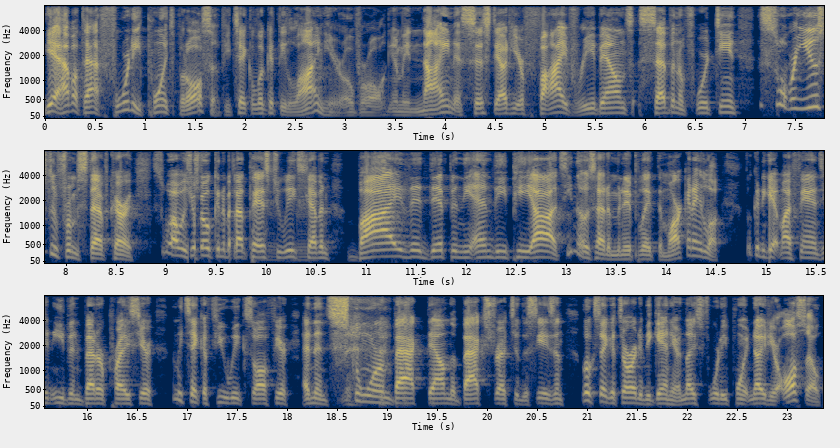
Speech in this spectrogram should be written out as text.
Yeah, how about that? 40 points, but also if you take a look at the line here overall, I mean, nine assists out here, five rebounds, seven of 14. This is what we're used to from Steph Curry. This is what I was joking about the past two weeks, Kevin. Buy the dip in the MVP odds. He knows how to manipulate the market. Hey, look, looking to get my fans an even better price here. Let me take a few weeks off here and then storm back down the backstretch of the season. Looks like it's already began here. Nice 40 point night here. Also,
